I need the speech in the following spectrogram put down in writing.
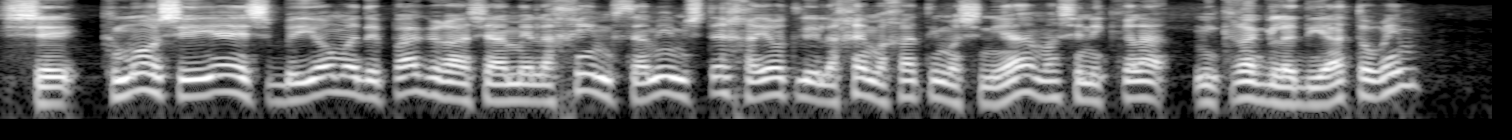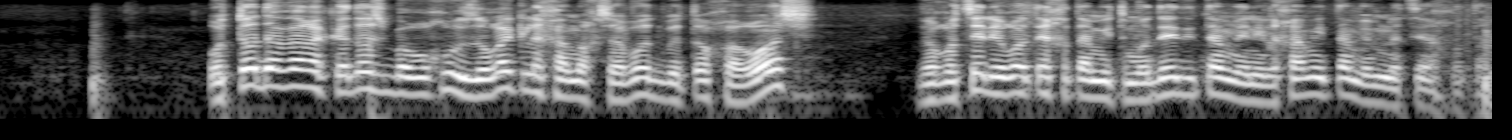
שכמו שיש ביומא דפגרא שהמלכים שמים שתי חיות להילחם אחת עם השנייה, מה שנקרא נקרא גלדיאטורים, אותו דבר הקדוש ברוך הוא זורק לך מחשבות בתוך הראש, ורוצה לראות איך אתה מתמודד איתם ונלחם איתם ומנצח אותם.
